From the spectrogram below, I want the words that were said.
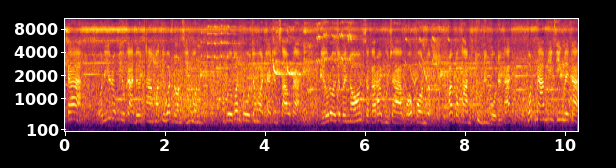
ดีค่ะ วันนี้เรามีโอกาสเดินทางมาที่วัดดอนศรีนนท์อำเภอบ้านโพจังหวัดฉะเชิงเทราค่ะ เดี๋ยวเราจะไปน้อมสักการะบูชาขอพรกับพระประธานที่อยู่ในโบสถ์นะคะงดงามจริง ๆ เลยค่ะ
